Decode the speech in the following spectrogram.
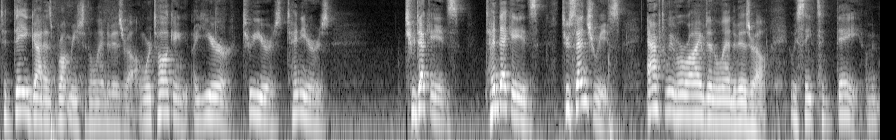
today God has brought me to the land of Israel, and we're talking a year, two years, ten years, two decades, ten decades, two centuries after we've arrived in the land of Israel. And we say, Today, I'm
